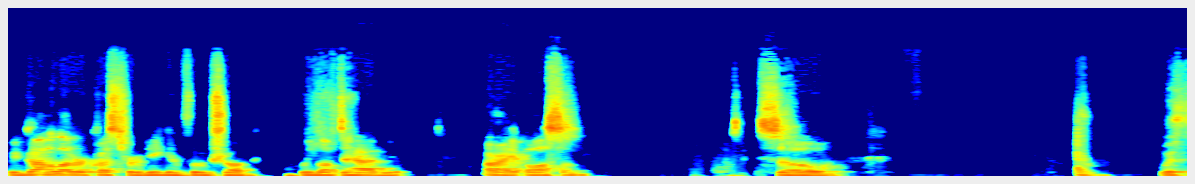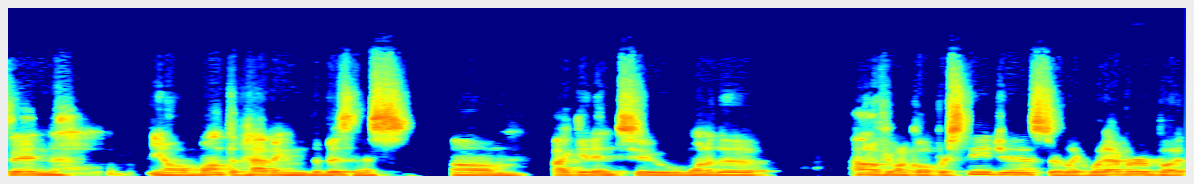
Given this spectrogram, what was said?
we've gotten a lot of requests for a vegan food truck. We'd love to have you." All right, awesome. So within you know a month of having the business, um, I get into one of the I don't know if you want to call it prestigious or like whatever, but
